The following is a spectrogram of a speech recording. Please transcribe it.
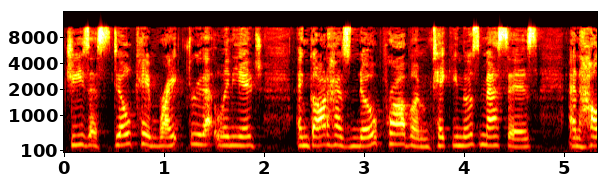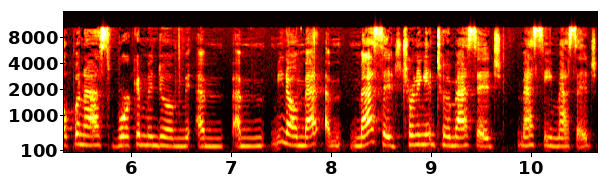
Jesus still came right through that lineage, and God has no problem taking those messes and helping us work them into a, a- a- you know me- a message, turning it into a message, messy message.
